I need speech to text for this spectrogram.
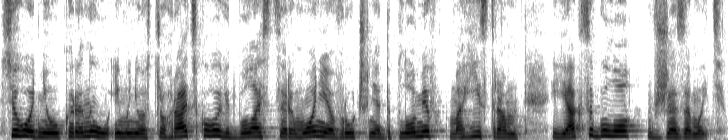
Сьогодні у КРНУ імені Остроградського відбулася церемонія вручення дипломів магістрам. Як це було вже за мить.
